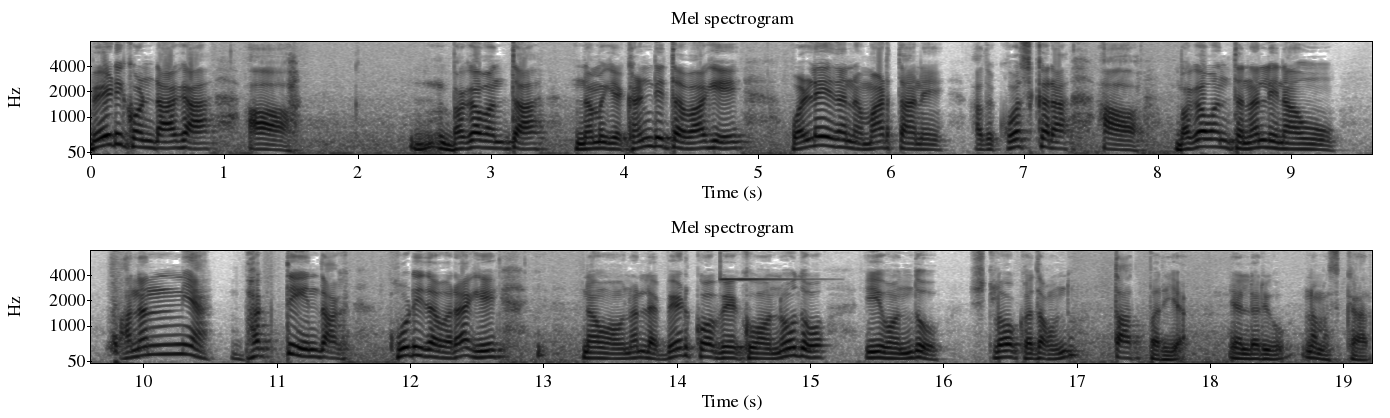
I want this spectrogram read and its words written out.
ಬೇಡಿಕೊಂಡಾಗ ಆ ಭಗವಂತ ನಮಗೆ ಖಂಡಿತವಾಗಿ ಒಳ್ಳೆಯದನ್ನು ಮಾಡ್ತಾನೆ. ಅದಕ್ಕೋಸ್ಕರ ಆ ಭಗವಂತನಲ್ಲಿ ನಾವು ಅನನ್ಯ ಭಕ್ತಿಯಿಂದ ಕೂಡಿದವರಾಗಿ ನಾವು ಅವನಲ್ಲೇ ಬೇಡ್ಕೋಬೇಕು ಅನ್ನೋದು ಈ ಒಂದು ಶ್ಲೋಕದ ಒಂದು ತಾತ್ಪರ್ಯ. ಎಲ್ಲರಿಗೂ ನಮಸ್ಕಾರ.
